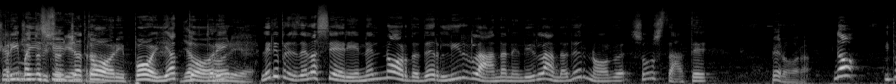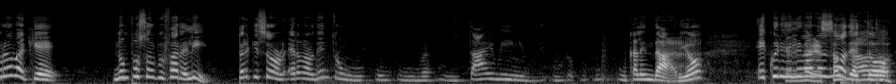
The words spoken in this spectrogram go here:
prima gli sceneggiatori, poi gli attori, attori, eh. le riprese della serie nel nord dell'Irlanda, nell'Irlanda del Nord, sono state... Per ora. No, il problema è che non possono più fare lì, perché sono- erano dentro un, un- un- un timing, un, un calendario, e quelli dell'Irlanda del Nord hanno detto...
